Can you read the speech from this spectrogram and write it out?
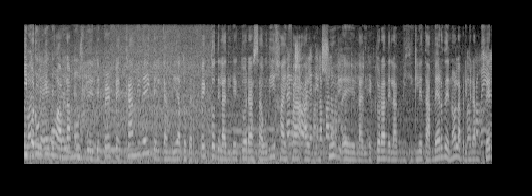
y por último hablamos de The Perfect Candidate, el candidato perfecto de la directora saudí Haifa Al-Mansur, eh, la directora de la bicicleta verde, ¿no? la primera mujer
